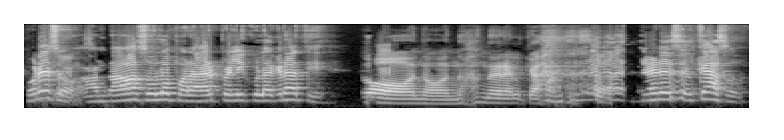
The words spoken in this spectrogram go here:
Por eso, andaba solo para ver películas gratis. No, no, no, no era el caso. No, era, no eres el caso.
